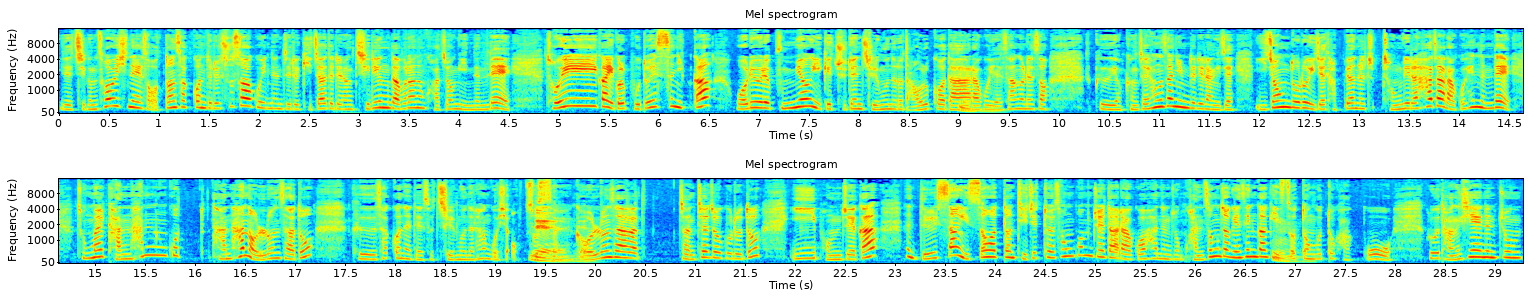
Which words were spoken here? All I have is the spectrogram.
이제 지금 서울 시내에서 어떤 사건들을 수사하고 있는지를 기자들이랑 질의응답을 하는 과정이 있는데 저희가 이걸 보도했으니까 보니까 월요일에 분명히 이게 주된 질문으로 나올 거다라고 음. 예상을 해서 그 경찰 형사님들이랑 이제 이 정도로 이제 답변을 정리를 하자라고 했는데 정말 단 한 곳, 단 한 언론사도 그 사건에 대해서 질문을 한 곳이 없었어요. 네, 그러니까 네. 언론사가 전체적으로도 이 범죄가 늘상 있어왔던 디지털 성범죄다라고 하는 좀 관성적인 생각이 음. 있었던 음. 것도 같고 그리고 당시에는 좀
